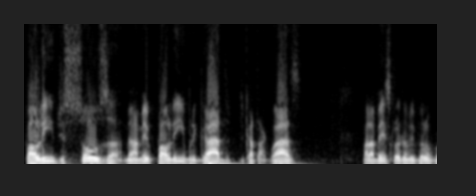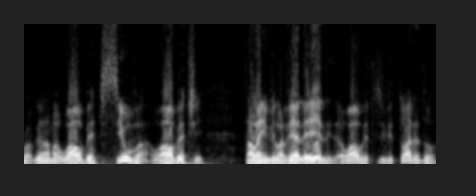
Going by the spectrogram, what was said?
Paulinho de Souza, meu amigo Paulinho, obrigado, de Cataguás. Parabéns, Claudio pelo programa. O Albert Silva, o Albert está lá em Vila Velha, é ele? É o Albert de Vitória, do...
